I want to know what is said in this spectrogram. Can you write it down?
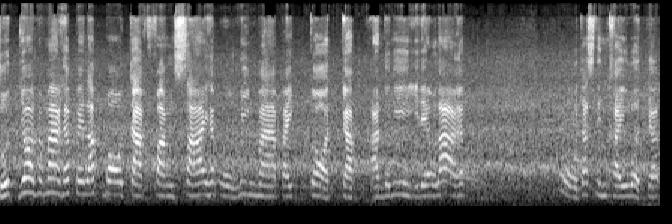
สุดยอดมากๆครับไปรับบอลจากฝั่งซ้ายครับโอ้วิ่งมาไปกอดกับอันโตนีอิเดโอล่าครับ โอ้จัสตินไคเวิร์ดครับ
